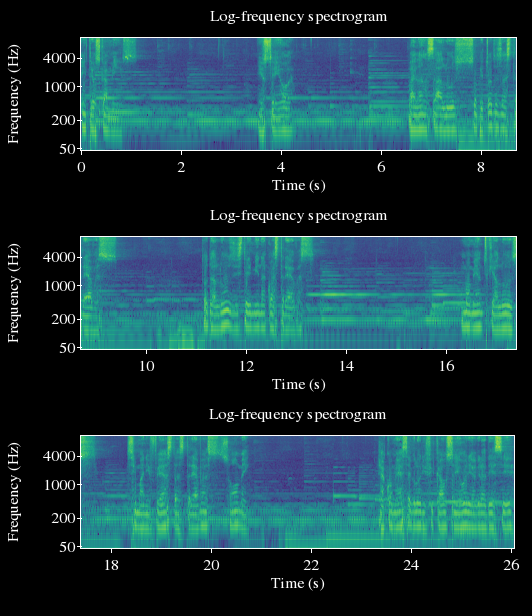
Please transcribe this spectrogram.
em teus caminhos. E o Senhor vai lançar a luz sobre todas as trevas. Toda luz extermina com as trevas. No momento que a luz se manifesta, as trevas somem. Já comece a glorificar o Senhor e agradecer,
